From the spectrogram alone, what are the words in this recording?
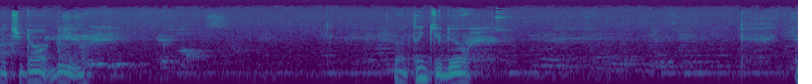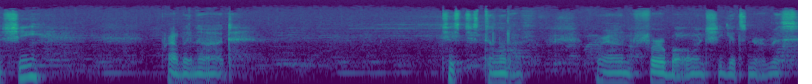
But you don't, do? I don't think you do. Is she? Probably not. She's just a little round furball when she gets nervous.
